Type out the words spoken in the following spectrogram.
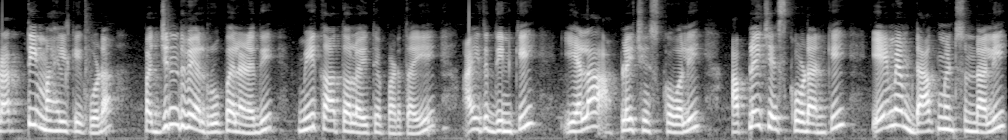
ప్రతి మహిళకి కూడా పద్దెనిమిది వేల రూపాయలు అనేది మీ ఖాతాలో అయితే పడతాయి. అయితే దీనికి ఎలా అప్లై చేసుకోవాలి? అప్లై చేసుకోవడానికి ఏమేం డాక్యుమెంట్స్ ఉండాలి?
